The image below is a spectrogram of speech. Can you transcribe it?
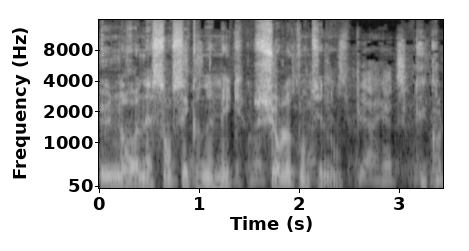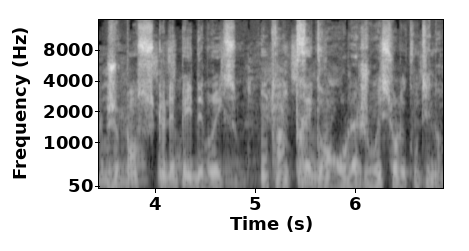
une renaissance économique sur le continent. Je pense que les pays des BRICS ont un très grand rôle à jouer sur le continent.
